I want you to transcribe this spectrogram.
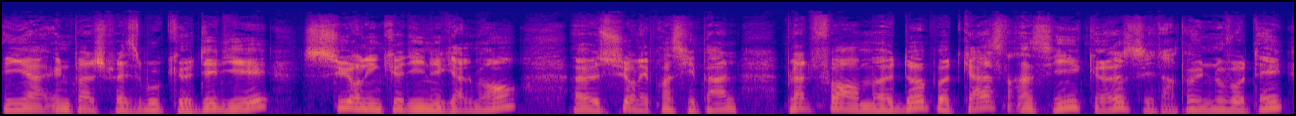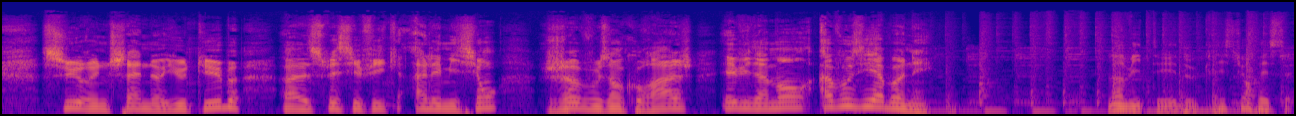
il y a une page Facebook dédiée sur LinkedIn également, sur les principales plateformes de podcast ainsi que c'est un peu une nouveauté sur une chaîne YouTube euh, spécifique à l'émission. Je vous encourage évidemment à vous y abonner. L'invité de Christian Pesset.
